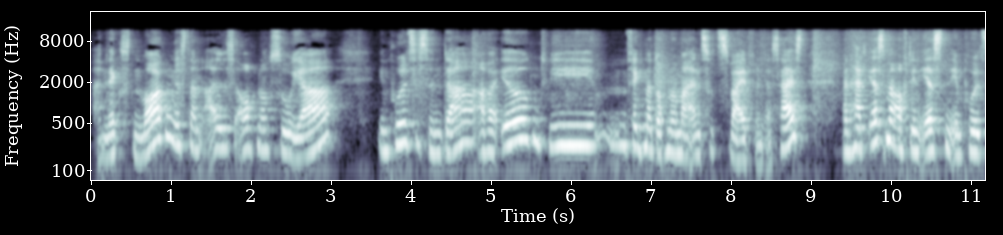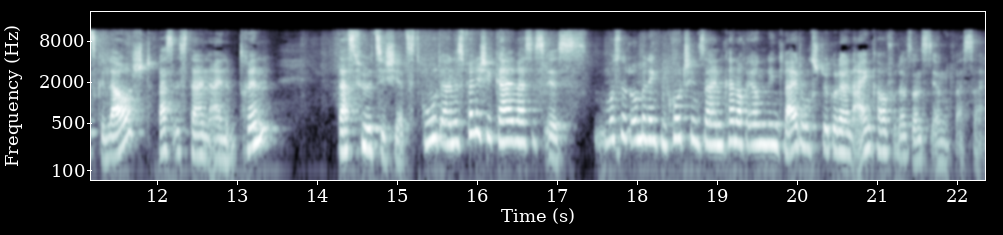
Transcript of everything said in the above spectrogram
Am nächsten Morgen ist dann alles auch noch so, ja, Impulse sind da, aber irgendwie fängt man doch nochmal an zu zweifeln. Das heißt, man hat erstmal auf den ersten Impuls gelauscht, was ist da in einem drin, das fühlt sich jetzt gut an, ist völlig egal, was es ist. Muss nicht unbedingt ein Coaching sein, kann auch irgendwie ein Kleidungsstück oder ein Einkauf oder sonst irgendwas sein.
